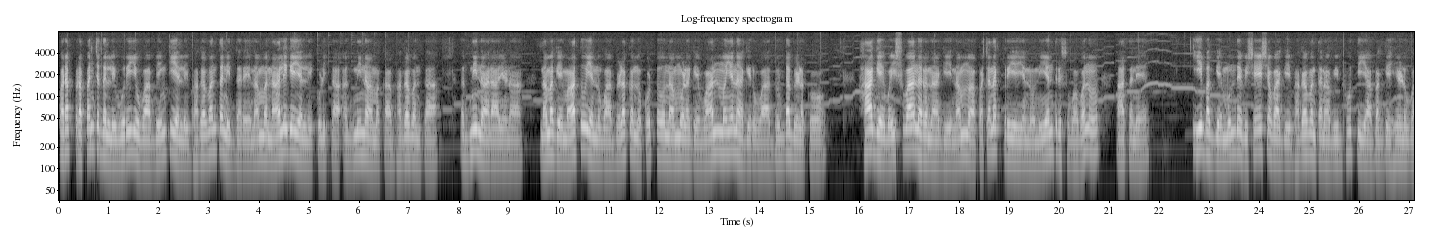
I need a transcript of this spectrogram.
ಹೊರ ಪ್ರಪಂಚದಲ್ಲಿ ಉರಿಯುವ ಬೆಂಕಿಯಲ್ಲಿ ಭಗವಂತನಿದ್ದರೆ ನಮ್ಮ ನಾಲಿಗೆಯಲ್ಲಿ ಕುಳಿತ ಅಗ್ನಿನಾಮಕ ಭಗವಂತ. ಅಗ್ನಿನಾರಾಯಣ, ನಮಗೆ ಮಾತು ಎನ್ನುವ ಬೆಳಕನ್ನು ಕೊಟ್ಟು ನಮ್ಮೊಳಗೆ ವಾನ್ಮಯನಾಗಿರುವ ದೊಡ್ಡ ಬೆಳಕು. ಹಾಗೆ ವೈಶ್ವಾನರನಾಗಿ ನಮ್ಮ ಪಚನಕ್ರಿಯೆಯನ್ನು ನಿಯಂತ್ರಿಸುವವನು ಆತನೇ. ಈ ಬಗ್ಗೆ ಮುಂದೆ ವಿಶೇಷವಾಗಿ ಭಗವಂತನ ವಿಭೂತಿಯ ಬಗ್ಗೆ ಹೇಳುವ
